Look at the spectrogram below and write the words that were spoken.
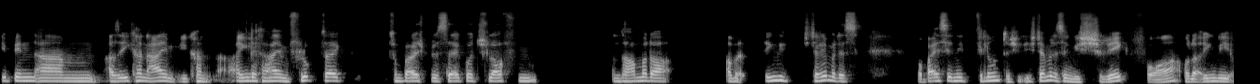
ich bin, ähm, also ich kann auch, ich kann eigentlich auch im Flugzeug zum Beispiel sehr gut schlafen. Und da haben wir da, aber irgendwie stelle ich mir das, wobei es ja nicht viel Unterschied. Ich stelle mir das irgendwie schräg vor oder irgendwie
